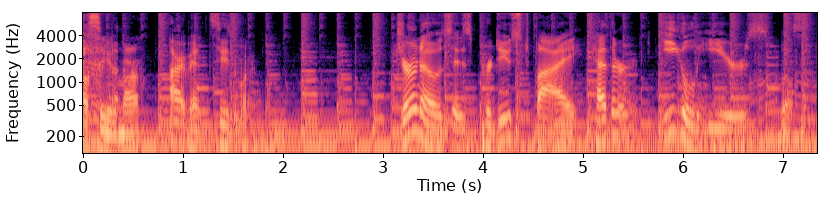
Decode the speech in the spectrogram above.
I'll see you tomorrow. All right, man. See you tomorrow. Journos is produced by Heather Eagle Ears Wilson.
